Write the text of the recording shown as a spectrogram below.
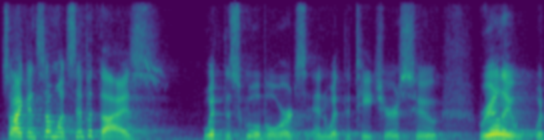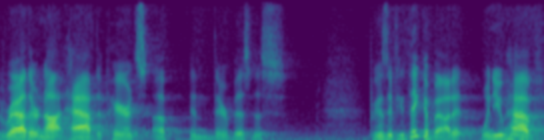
So I can somewhat sympathize with the school boards and with the teachers who really would rather not have the parents up in their business. Because if you think about it, when you have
